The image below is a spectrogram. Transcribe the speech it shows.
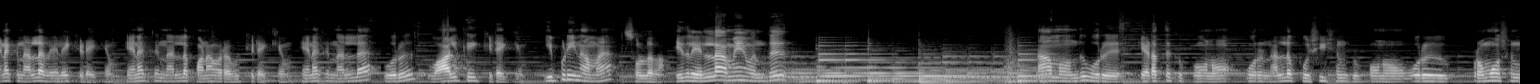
எனக்கு நல்ல வேலை கிடைக்கும். எனக்கு நல்ல பணவரவு கிடைக்கும். எனக்கு நல்ல ஒரு வாழ்க்கை கிடைக்கும். இப்படி நாம சொல்லலாம். இதுல எல்லாமே வந்து நாம் வந்து ஒரு இடத்துக்கு போகணும் ஒரு நல்ல பொசிஷனுக்கு போகணும் ஒரு ப்ரொமோஷன்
